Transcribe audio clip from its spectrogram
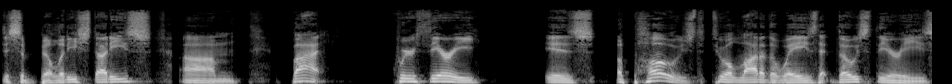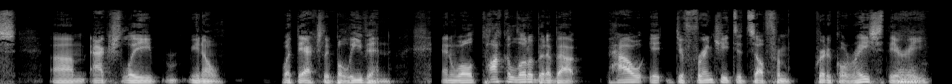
disability studies. Um, but queer theory is opposed to a lot of the ways that those theories um, actually, you know, what they actually believe in. And we'll talk a little bit about how it differentiates itself from critical race theory,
